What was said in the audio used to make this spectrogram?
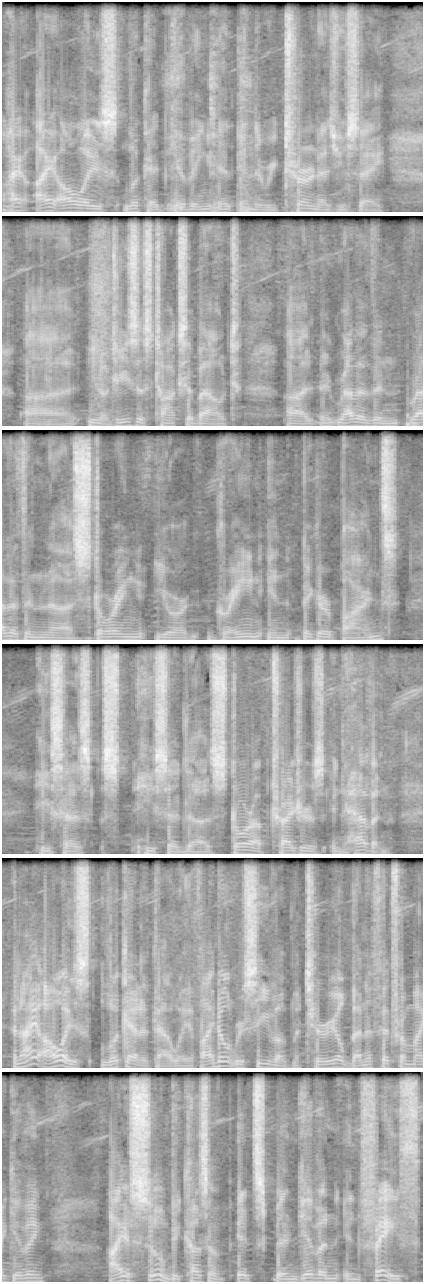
I, I always look at giving in, the return, as you say. Uh, you know, Jesus talks about uh, rather than rather than uh, storing your grain in bigger barns, he says he said uh, store up treasures in heaven. And I always look at it that way. If I don't receive a material benefit from my giving, I assume because of it's been given in faith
